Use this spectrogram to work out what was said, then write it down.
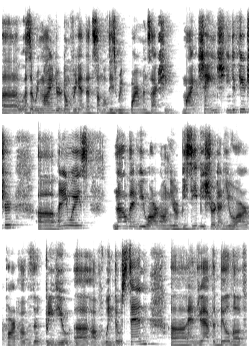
Uh, as a reminder, don't forget that some of these requirements actually might change in the future. Uh, anyways, now that you are on your PC, be sure that you are part of the preview uh, of Windows 10 uh, and you have the build of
